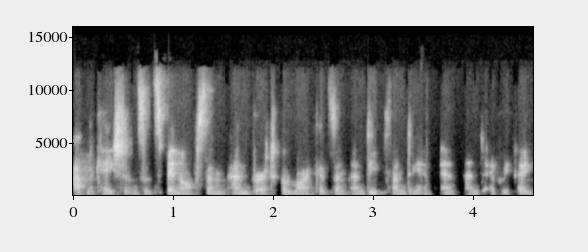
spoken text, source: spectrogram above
applications and spin-offs and, and vertical markets and, and deep funding and, and, and everything.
